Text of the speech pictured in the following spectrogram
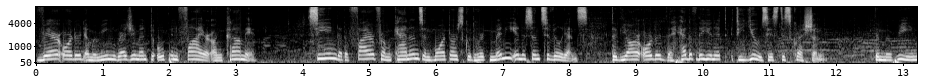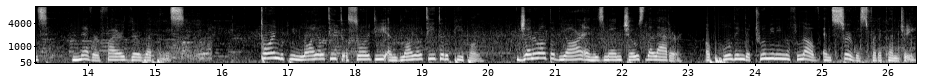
Ver ordered a Marine regiment to open fire on Crame. Seeing that a fire from cannons and mortars could hurt many innocent civilians, the Tadiar ordered the head of the unit to use his discretion. The Marines never fired their weapons torn between loyalty to authority and loyalty to the people. General Tadiar and his men chose the latter, upholding the true meaning of love and service for the country.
